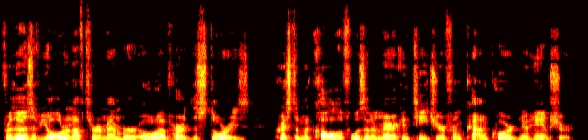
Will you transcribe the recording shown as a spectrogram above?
For those of you old enough to remember or who have heard the stories, Christa McAuliffe was an American teacher from Concord, New Hampshire.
